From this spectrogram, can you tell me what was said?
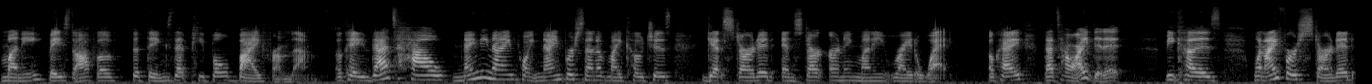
money based off of the things that people buy from them. Okay, that's how 99.9% of my coaches get started and start earning money right away. Okay, that's how I did it because when I first started,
